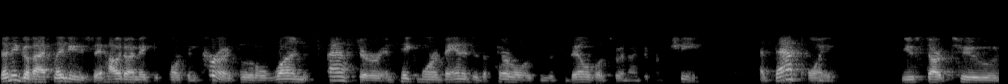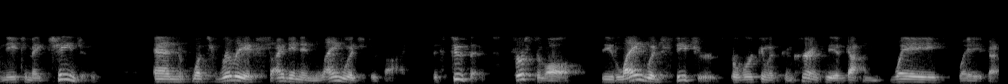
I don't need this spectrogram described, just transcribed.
Then you go back later and you say, how do I make this more concurrent so it'll run faster and take more advantage of the parallelism that's available to it on different machines? At that point, you start to need to make changes. And what's really exciting in language design is two things. First of all, the language features for working with concurrency have gotten way, way better.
